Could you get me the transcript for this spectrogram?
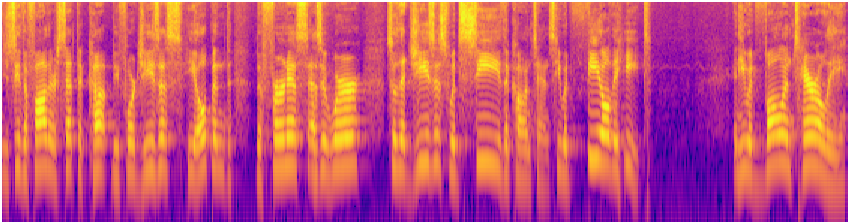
You see, the Father set the cup before Jesus. He opened the furnace, as it were, so that Jesus would see the contents. He would feel the heat. And he would voluntarily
